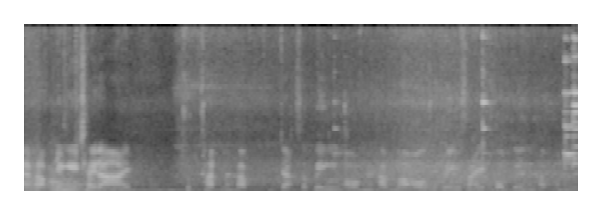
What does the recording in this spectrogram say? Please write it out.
นะครับ อย่างนี้ใช้ได้ชุดคัดนะครับจะสปริงออกนะครับ เราเอาสปริงใส่ครบเลยนะครับวันนี้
